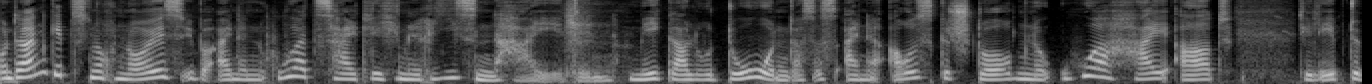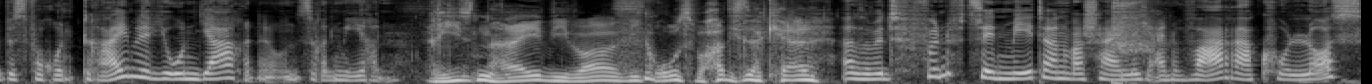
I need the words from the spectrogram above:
Und dann gibt es noch Neues über einen urzeitlichen Riesenhai, den Megalodon. Das ist eine ausgestorbene Urhaiart, die lebte bis vor rund drei Millionen Jahren in unseren Meeren. Riesenhai, wie, war, wie groß war dieser Kerl? Also mit 15 Metern wahrscheinlich ein wahrer Koloss.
